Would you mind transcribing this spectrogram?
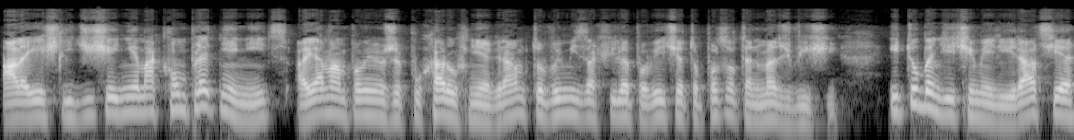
Ale jeśli dzisiaj nie ma kompletnie nic, a ja wam powiem, że pucharów nie gram, to wy mi za chwilę powiecie, to po co ten mecz wisi. I tu będziecie mieli rację.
